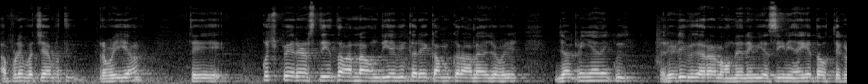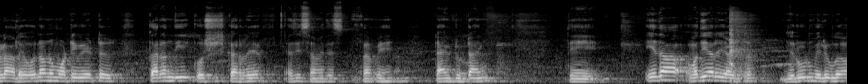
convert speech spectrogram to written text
ਆਪਣੇ ਬੱਚਿਆਂ ਪ੍ਰਤੀ ਰਵੱਈਆ ਤੇ ਕੁਝ ਪੇਰੈਂਟਸ ਦੀ ਇਹ ਧਾਰਨਾ ਹੁੰਦੀ ਹੈ ਵੀ ਘਰੇ ਕੰਮ ਕਰਾ ਲਿਆ ਜਾਵੇ ਜਾਂ ਕਈਆਂ ਦੇ ਕੋਈ ਰੇੜੀ ਵਗੈਰਾ ਲਾਉਂਦੇ ਨੇ ਵੀ ਅਸੀਂ ਨਹੀਂ ਹੈਗੇ ਤਾਂ ਉੱਥੇ ਖੜਾ ਲਿਓ, ਉਹਨਾਂ ਨੂੰ ਮੋਟੀਵੇਟ ਕਰਨ ਦੀ ਕੋਸ਼ਿਸ਼ ਕਰ ਰਹੇ ਹਾਂ। ਅਸੀਂ ਸਮੇਂ ਦੇ ਸਮੇਂ ਟਾਈਮ ਟੂ ਟਾਈਮ ਤੇ ਇਹਦਾ ਵਧੀਆ ਰਿਜ਼ਲਟ ਜ਼ਰੂਰ ਮਿਲੂਗਾ,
